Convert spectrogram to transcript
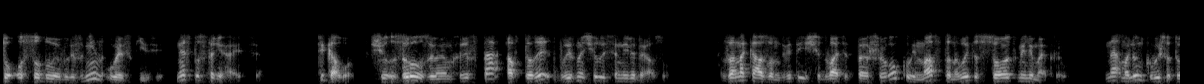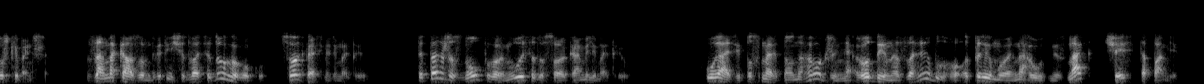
то особливих змін у ескізі не спостерігається. Цікаво, що з розміром хреста автори визначилися не відразу. За наказом 2021 року він мав становити 40 мм. На малюнку вийшло трошки менше. За наказом 2022 року 45 мм. Тепер же знову повернулися до 40 мм. У разі посмертного нагородження родина загиблого отримує нагрудний знак честь та пам'ять.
